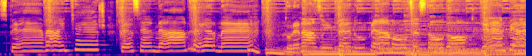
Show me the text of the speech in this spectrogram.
Spievaj tiež pesne nádherné, ktoré nás vyvedú priamo cestou do nebie.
